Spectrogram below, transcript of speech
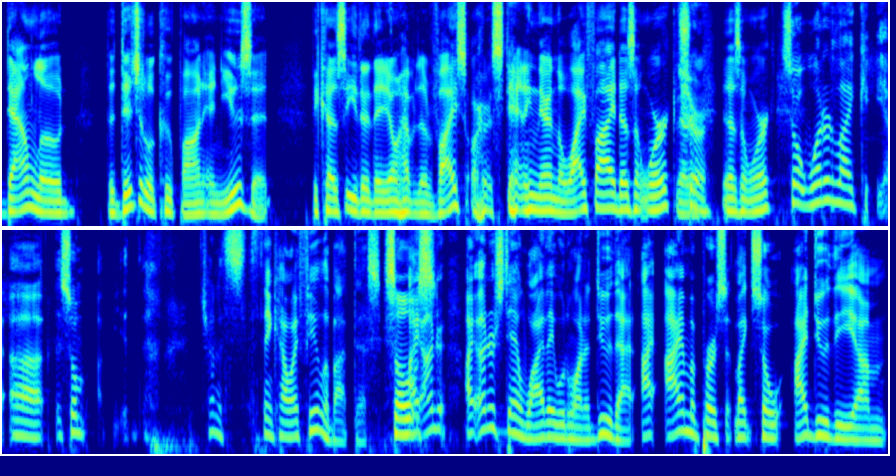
download the digital coupon and use it because either they don't have a device or standing there and the Wi-Fi doesn't work. Sure. it doesn't work. So what are like uh so trying to think how I feel about this. So- I under I understand why they would want to do that. I I am a person like so I do the um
